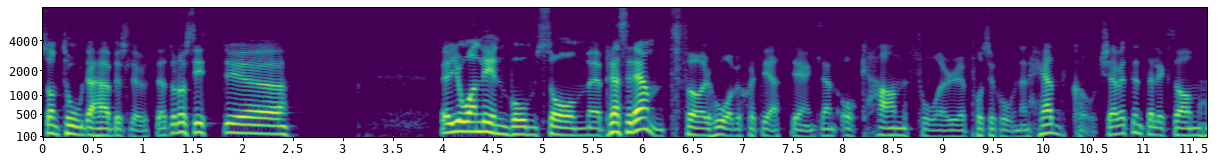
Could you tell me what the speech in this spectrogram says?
som tog det här beslutet. Och då sitter ju eh, Johan Lindbom som president för HV71 egentligen och han får positionen head coach. Jag vet inte liksom,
